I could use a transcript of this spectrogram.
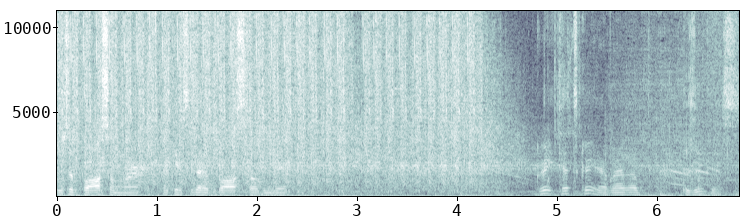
There's a boss somewhere. I can see that boss held me there. Great, that's great. I ran up bazookas.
